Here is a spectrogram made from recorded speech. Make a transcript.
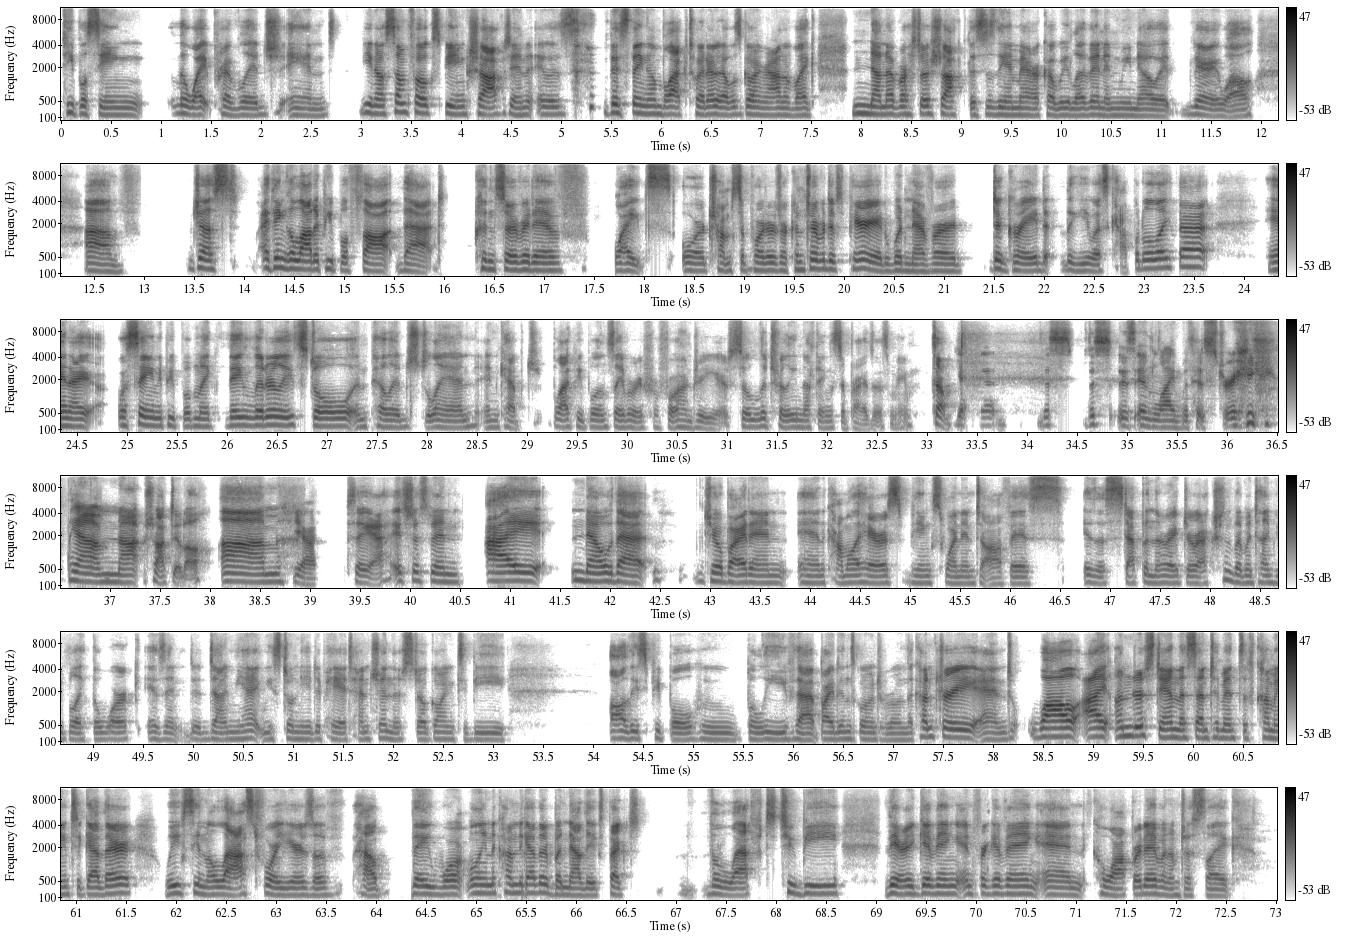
people seeing the white privilege and you know some folks being shocked and it was this thing on black twitter that was going around of like none of us are shocked. This is the america we live in and we know it very well. Um just i think a lot of people thought that conservative whites or trump supporters or conservatives period would never degrade the us capitol like that and I was saying to people, I'm like, they literally stole and pillaged land and kept Black people in slavery for 400 years. So literally nothing surprises me. So yeah, yeah. this this is in line with history. yeah, I'm not shocked at all. Um, yeah. So yeah, it's just been. I know that Joe Biden and Kamala Harris being sworn into office is a step in the right direction, but I've been telling people like the work isn't done yet. We still need to pay attention. There's still going to be all these people who believe that Biden's going to ruin the country. And while I understand the sentiments of coming together, we've seen the last four years of how they weren't willing to come together, but now they expect the left to be very giving and forgiving and cooperative. And I'm just like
